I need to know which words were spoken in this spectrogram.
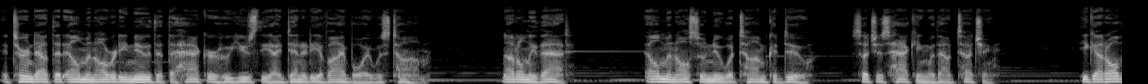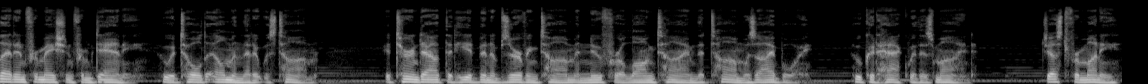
It turned out that Elman already knew that the hacker who used the identity of iBoy was Tom. Not only that, Elman also knew what Tom could do such as hacking without touching. He got all that information from Danny, who had told Elman that it was Tom. It turned out that he had been observing Tom and knew for a long time that Tom was iBoy, who could hack with his mind. Just for money,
